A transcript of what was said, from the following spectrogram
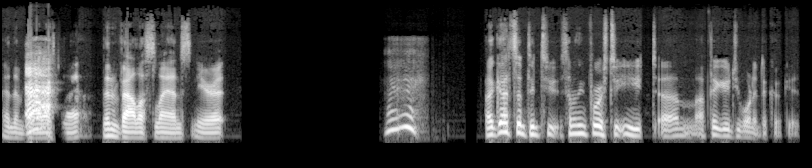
and then Valis, la- then Valis lands near it. I got something to something for us to eat. Um, I figured you wanted to cook it.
